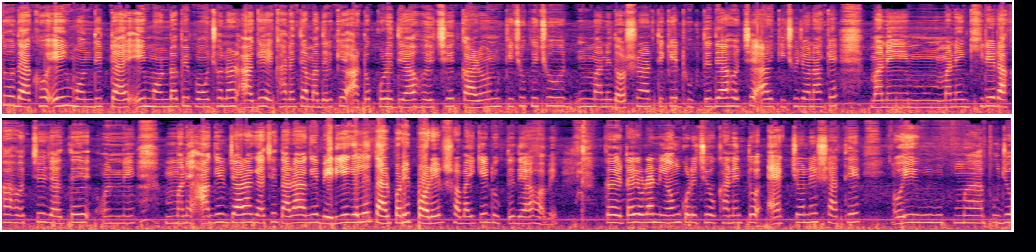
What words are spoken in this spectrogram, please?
তো দেখো, এই মন্দিরটায়, এই মণ্ডপে পৌঁছানোর আগে এখানেতে আমাদেরকে আটক করে দেওয়া হয়েছে। কারণ কিছু কিছু মানে দর্শনার্থীকে ঢুকতে দেওয়া হচ্ছে আর কিছু জনাকে মানে মানে ঘিরে রাখা হচ্ছে যাতে মানে আগের যারা গেছে তারা আগে বেরিয়ে গেলে তারপরে পরের সবাইকে ঢুকতে দেওয়া হবে। তো এটাই ওরা নিয়ম করেছে ওখানে। তো একজনের সাথে ওই পুজো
